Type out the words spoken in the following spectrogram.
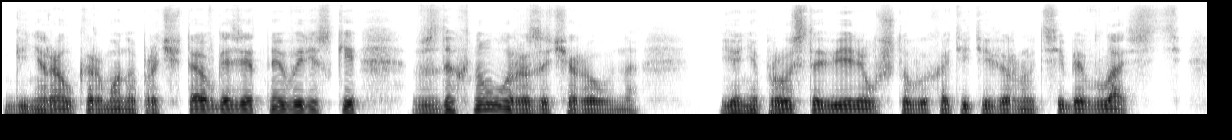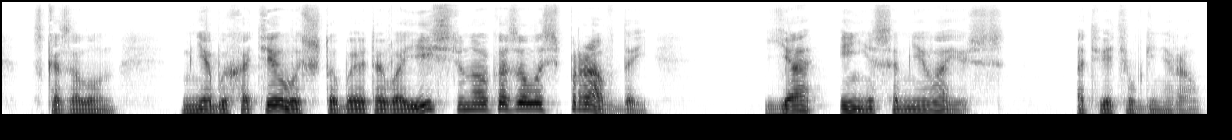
Генерал Кармона, прочитав газетные вырезки, вздохнул разочарованно. «Я не просто верил, что вы хотите вернуть себе власть», — сказал он. «Мне бы хотелось, чтобы это воистину оказалось правдой». «Я и не сомневаюсь», — ответил генерал.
